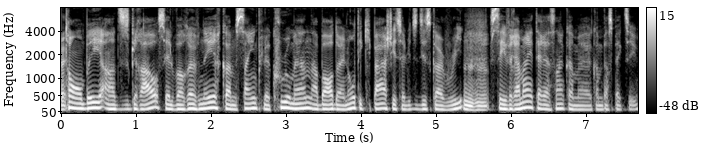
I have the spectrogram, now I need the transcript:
Ouais. tomber en disgrâce. Elle va revenir comme simple crewman à bord d'un autre équipage qui est celui du Discovery. Mhm. C'est vraiment intéressant comme, euh, comme perspective.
